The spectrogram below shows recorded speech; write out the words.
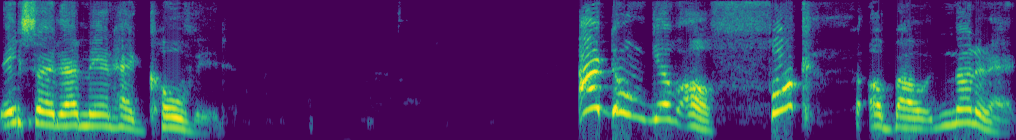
they said that man had COVID. I don't give a fuck about none of that.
